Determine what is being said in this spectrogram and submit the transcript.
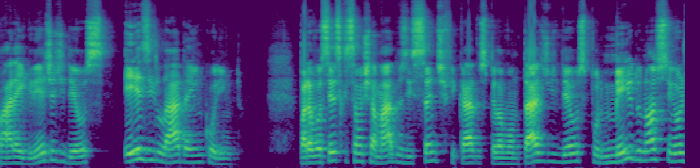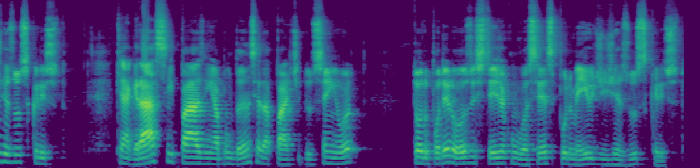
para a igreja de Deus exilada em Corinto. Para vocês que são chamados e santificados pela vontade de Deus por meio do nosso Senhor Jesus Cristo. Que a graça e paz em abundância da parte do Senhor Todo-Poderoso esteja com vocês por meio de Jesus Cristo.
